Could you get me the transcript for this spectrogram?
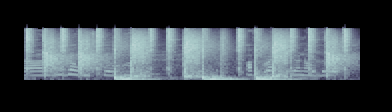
guys, we're going still, huh? My friend's gonna do.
